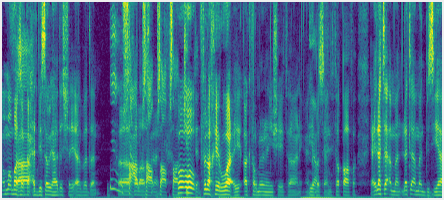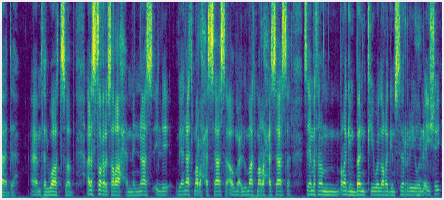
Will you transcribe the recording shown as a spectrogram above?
وما ما ف- أتوقع احد بيسوي هذا الشيء ابدا. صعب صعب يعني. صعب صعب هو هو جدا. في الأخير وعي أكثر من أي شيء ثاني يعني. بس يعني ثقافة. يعني لا تأمن لا تأمن بزيادة. مثل واتساب. أنا أستغرب صراحة من الناس اللي بيانات مرة حساسة أو معلومات مرة حساسة زي مثلا رقم بنكي ولا رقم سري ولا أي شيء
